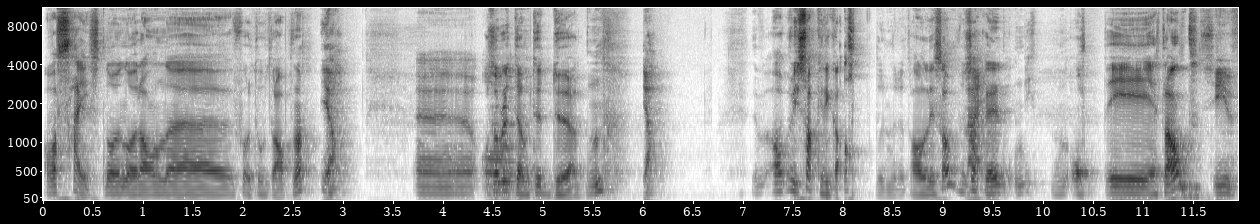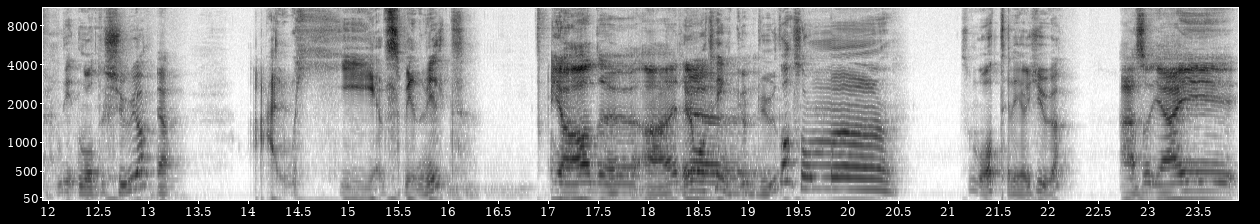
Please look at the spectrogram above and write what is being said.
Han var 16 år når han foretok drapene. Ja. Eh, Og så ble dømt til døden. Vi snakker ikke 1800-tallet, liksom. Vi Nei. snakker 1980 et eller annet. Syv. 1987, ja. Ja. Det er jo helt spinnvilt. Ja, det er Eller hva eh, tenker du, da, som, eh, som nå er 23? Altså, jeg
